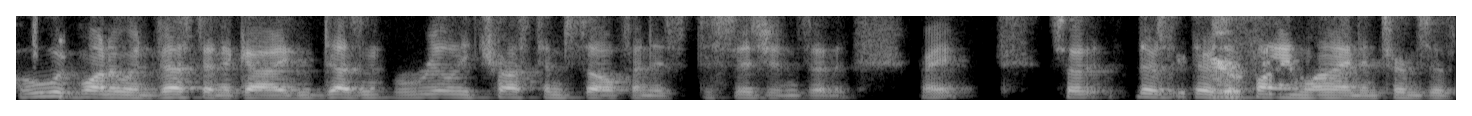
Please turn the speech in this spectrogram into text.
Who would want to invest in a guy who doesn't really trust himself and his decisions and right? So there's there's a fine line in terms of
